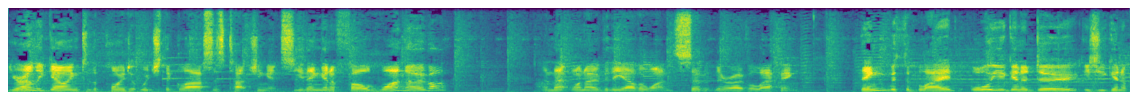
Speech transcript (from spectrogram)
You're only going to the point at which the glass is touching it. So you're then going to fold one over and that one over the other one so that they're overlapping. Then with the blade, all you're going to do is you're going to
